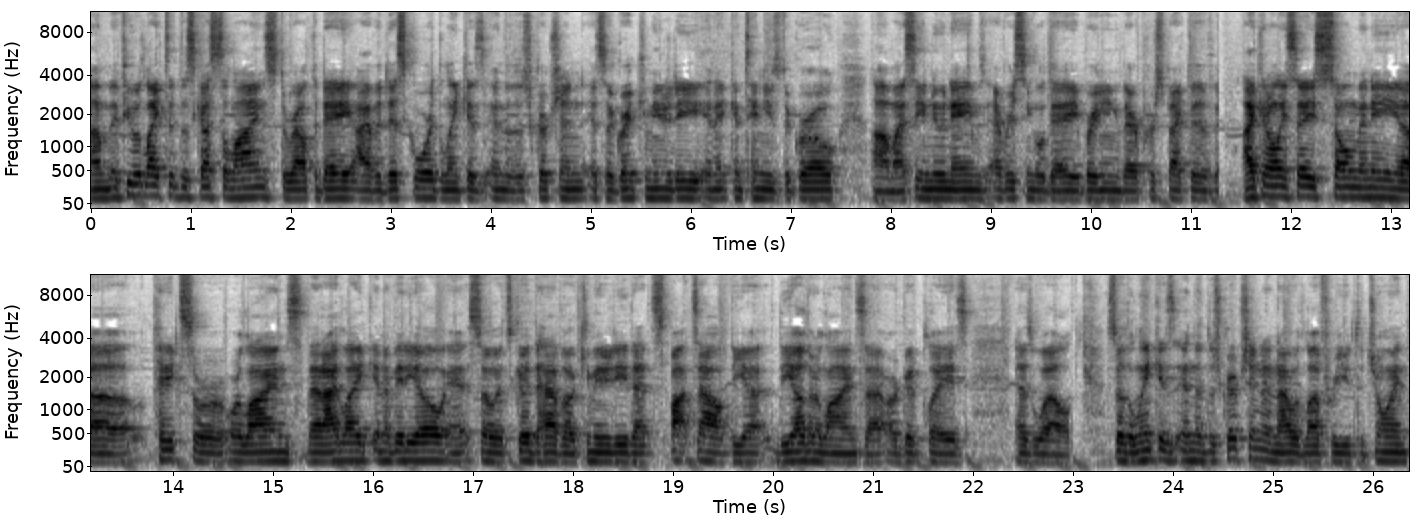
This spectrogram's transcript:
Um, if you would like to discuss the lines throughout the day, I have a Discord. The link is in the description. It's a great community and it continues to grow. Um, I see new names every single day bringing their perspective. I can only say so many uh, picks or, or lines that I like in a video, and so it's good to have a community that spots out the, uh, the other lines that are good plays as well. So the link is in the description and I would love for you to join.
